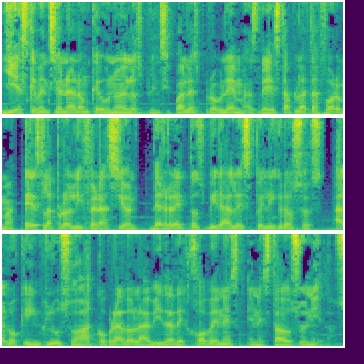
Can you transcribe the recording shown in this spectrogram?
Y es que mencionaron que uno de los principales problemas de esta plataforma es la proliferación de retos virales peligrosos, algo que incluso ha cobrado la vida de jóvenes en Estados Unidos.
